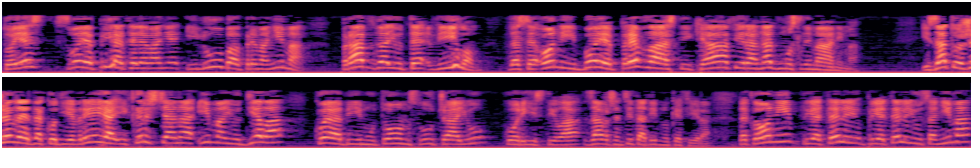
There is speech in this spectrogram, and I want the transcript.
To jest svoje prijateljevanje i ljubav prema njima pravdaju te vilom da se oni boje prevlasti kafira nad muslimanima. I zato žele da kod jevreja i kršćana imaju djela koja bi im u tom slučaju koristila. Završen citat Ibnu Kefira. Dakle, oni prijateljuju, prijateljuju sa njima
